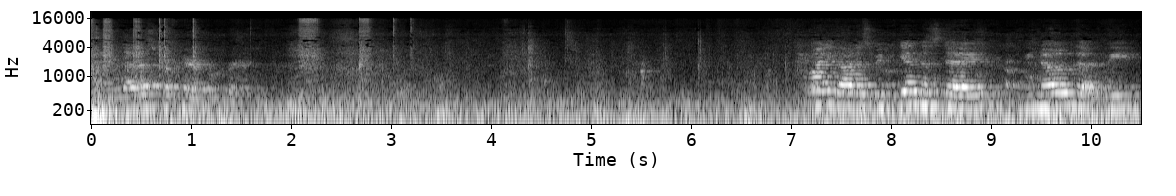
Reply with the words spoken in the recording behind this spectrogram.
And let us prepare for prayer. Almighty God, as we begin this day, we know that we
